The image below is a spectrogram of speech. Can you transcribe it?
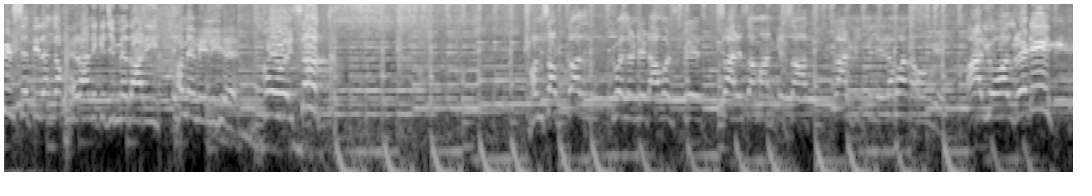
फिर से तिरंगा फहराने की ज़िम्मेदारी हमें मिली है। कोई शक? हम सब कल 1200 आवर्स पे सारे सामान के साथ कारगिल के लिए रवाना होंगे। आर यू ऑल रेडी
